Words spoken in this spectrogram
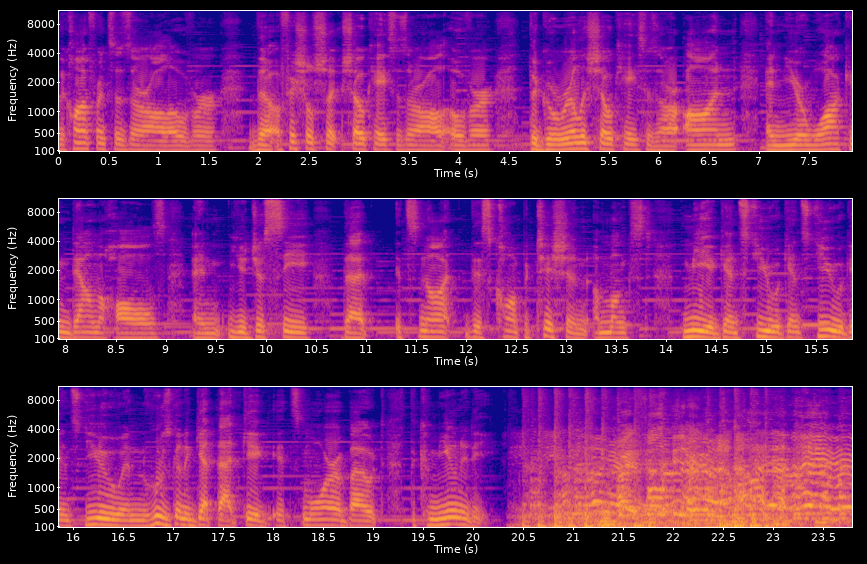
The conferences are all over. The official sh- showcases are all over. The guerrilla showcases are on, and you're walking down the halls, and you just see that it's not this competition amongst me against you, against you, against you, and who's going to get that gig. It's more about the community. All right, follow Peter.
